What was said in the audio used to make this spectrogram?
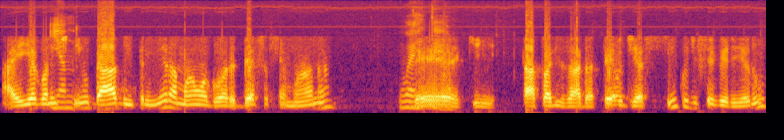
Aí agora a gente tem o dado em primeira mão agora dessa semana, é, que está atualizado até o dia 5 de fevereiro,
